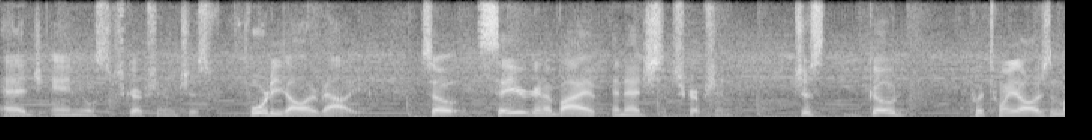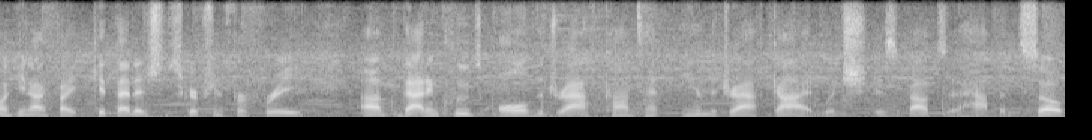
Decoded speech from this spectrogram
Edge annual subscription, which is $40 value. So, say you're going to buy an Edge subscription, just go put $20 in Monkey Knife Fight, get that Edge subscription for free. Um, that includes all of the draft content and the draft guide, which is about to happen. So,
